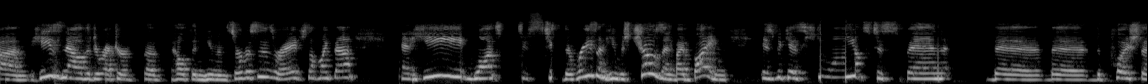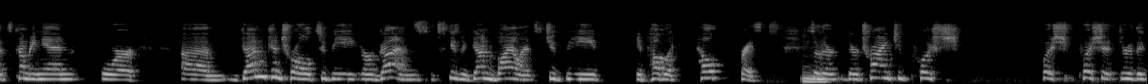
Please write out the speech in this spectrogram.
um, he's now the director of Health and Human Services, right? Something like that. And he wants to. The reason he was chosen by Biden is because he wants to spin the the the push that's coming in for um, gun control to be or guns, excuse me, gun violence to be a public health crisis. So Mhm. they're they're trying to push push push it through the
